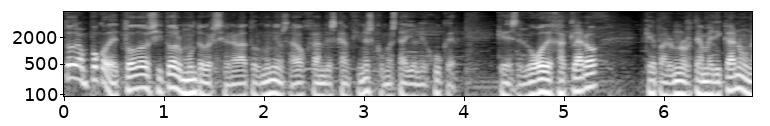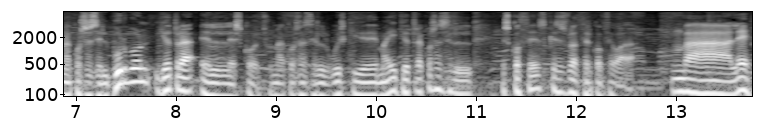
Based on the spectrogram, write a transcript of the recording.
todo era un poco de todos y todo el mundo versionaba, todo el mundo nos ha dado grandes canciones como esta de John Lee Hooker, que desde luego deja claro que para un norteamericano una cosa es el bourbon y otra el scotch, una cosa es el whisky de maíz y otra cosa es el escocés que se suele hacer con cebada. Vale.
